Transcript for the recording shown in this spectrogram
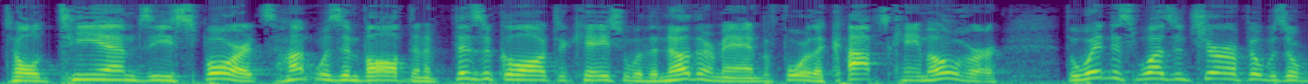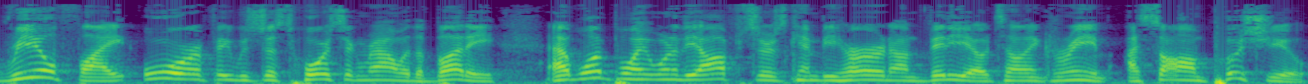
told TMZ Sports Hunt was involved in a physical altercation with another man before the cops came over. The witness wasn't sure if it was a real fight or if he was just horsing around with a buddy. At one point, one of the officers can be heard on video telling Kareem, I saw him push you.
